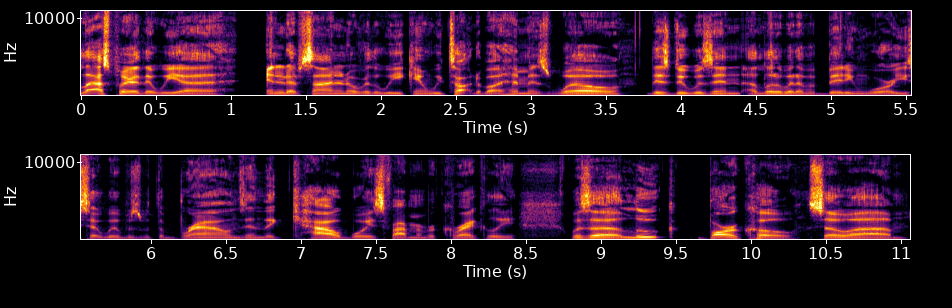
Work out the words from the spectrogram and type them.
last player that we uh ended up signing over the weekend, we talked about him as well. This dude was in a little bit of a bidding war. You said it was with the Browns and the Cowboys, if I remember correctly. Was uh Luq Barcoo. So um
